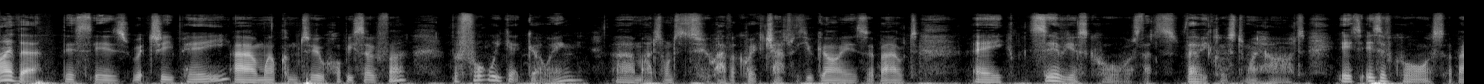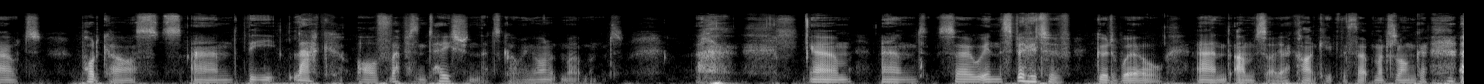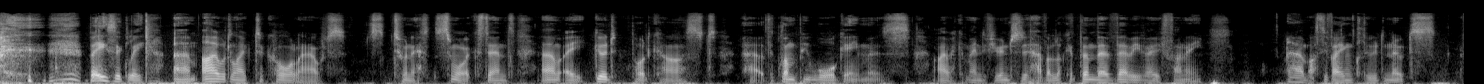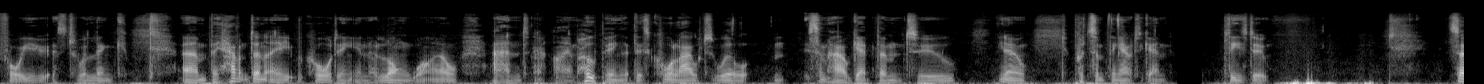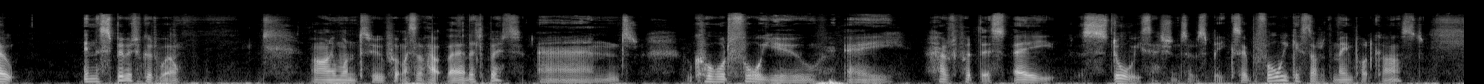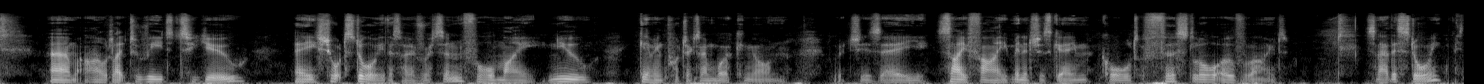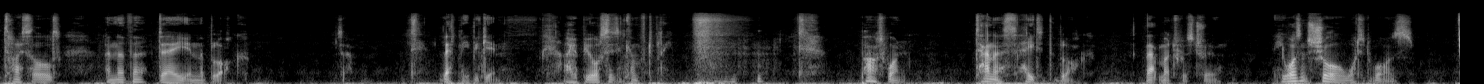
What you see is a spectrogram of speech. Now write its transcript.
Hi there, this is Richie P. Um, welcome to Hobby Sofa. Before we get going, um, I just wanted to have a quick chat with you guys about a serious cause that's very close to my heart. It is, of course, about podcasts and the lack of representation that's going on at the moment. um, and so, in the spirit of goodwill, and I'm sorry, I can't keep this up much longer. Basically, um, I would like to call out, to a small extent, um, a good podcast, uh, The Grumpy War Gamers. I recommend if you're interested, have a look at them. They're very, very funny. Um, I'll see if I include notes for you as to a link. Um, they haven't done a recording in a long while, and I am hoping that this call out will somehow get them to you know, put something out again. Please do. So, in the spirit of goodwill, I want to put myself out there a little bit and record for you a, how to put this, a story session, so to speak. So before we get started with the main podcast, um, I would like to read to you a short story that I've written for my new gaming project I'm working on, which is a sci-fi miniatures game called First Law Override. So now this story is titled Another Day in the Block. So, let me begin. I hope you're all sitting comfortably. Part 1. Tanis hated the block. That much was true. He wasn't sure what it was.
